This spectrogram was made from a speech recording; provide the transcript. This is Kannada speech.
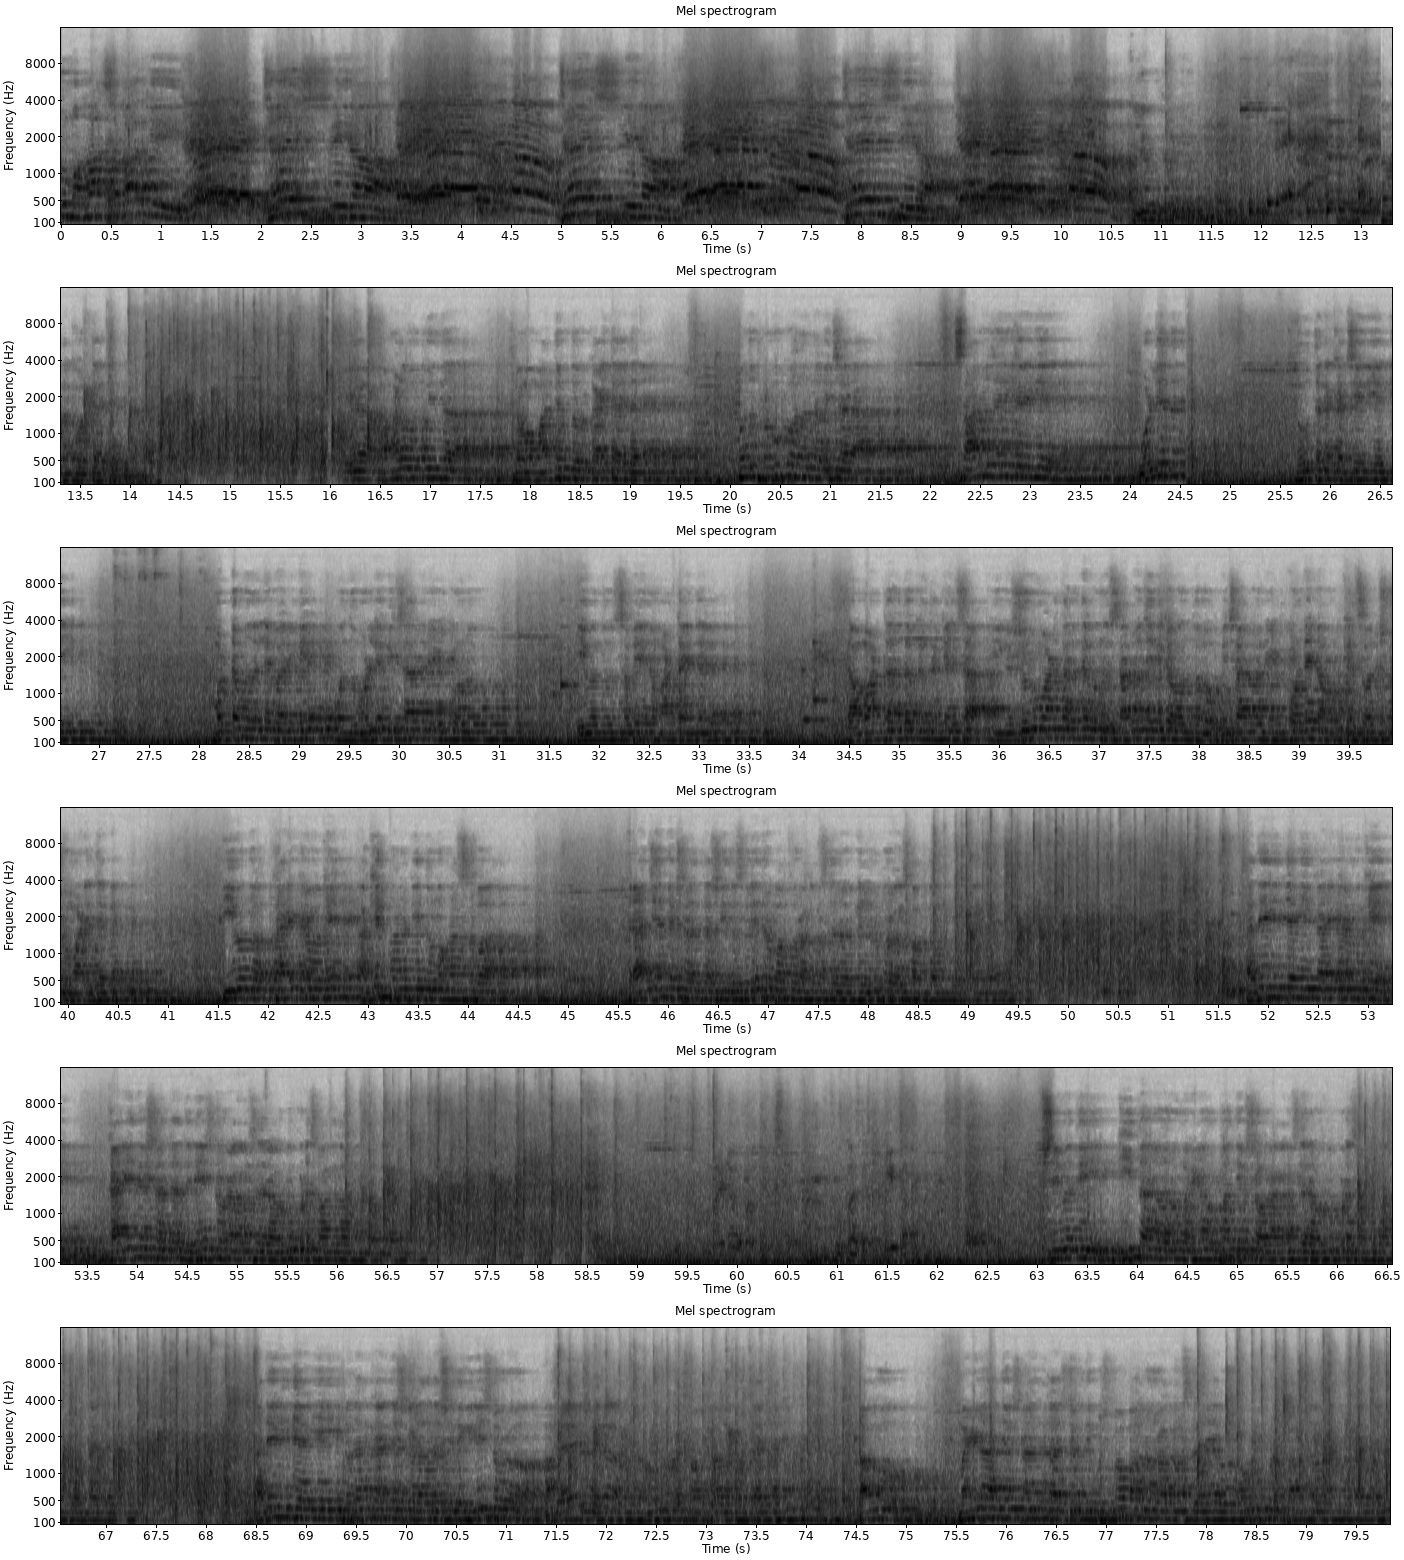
హిందూ మహాసభకి ಜೈ శ్రీరామ్ జై శ్రీరామ్ జై ಇದ್ದೇನೆ. ಈಗ ಬಹಳ ಹೊತ್ತಿನಿಂದ ನಮ್ಮ ಮಾಧ್ಯಮದವರು ಕಾಯ್ತಾ ಇದ್ದಾರೆ. ಒಂದು ಪ್ರಮುಖವಾದಂತ ವಿಚಾರ, ಸಾರ್ವಜನಿಕರಿಗೆ ಒಳ್ಳೆಯದ ನೂತನ ಕಚೇರಿಯಲ್ಲಿ ಮೊಟ್ಟ ಮೊದಲನೇ ಬಾರಿಗೆ ಒಂದು ಒಳ್ಳೆ ವಿಚಾರ ಇಟ್ಕೊಂಡು ಈ ಒಂದು ಸಭೆಯನ್ನು ಮಾಡ್ತಾ ಇದ್ದೇವೆ. ನಾವು ಮಾಡ್ತಾ ಇರ್ತಕ್ಕಂಥ ಕೆಲಸ ಈಗ ಶುರು ಮಾಡ್ತಾ ಇರೋದೇ ಒಂದು ಸಾರ್ವಜನಿಕ ಒಂದು ವಿಚಾರವನ್ನು ಇಟ್ಕೊಂಡೇ ನಾವು ಕೆಲಸವನ್ನು ಶುರು ಮಾಡಿದ್ದೇವೆ. ಈ ಒಂದು ಕಾರ್ಯಕ್ರಮಕ್ಕೆ ಅಖಿಲ ಭಾರತೀಯ ಹಿಂದೂ ಮಹಾಸಭಾ ರಾಜ್ಯಾಧ್ಯಕ್ಷರಾದ ಶ್ರೀ ಸುರೇಂದ್ರ ಬಾಬು ಅವರಿಗೆ ಎಲ್ಲರೂ ಪರವಾಗಿ ಸ್ವಾಗತ ಅದೇ ರೀತಿಯಾಗಿ ಈ ಕಾರ್ಯಕ್ರಮಕ್ಕೆ ಕಾರ್ಯಾಧ್ಯಕ್ಷರಾದ ದಿನೇಶ್ ಅವರು ಆಗಮಿಸಿದ್ರೆ ಅವ್ರಿಗೂ ಕೂಡ ಸ್ವಾಗತವನ್ನು ಶ್ರೀಮತಿ ಗೀತಾ ಅವರು ಮಹಿಳಾ ಉಪಾಧ್ಯಕ್ಷರು ಅವರು ಆಗಮಿಸಿದ್ದಾರೆ ಅವರು ಕೂಡ ಸನ್ಮಾನ ಕೊಡ್ತಾ ಇದ್ದಾರೆ ಅದೇ ರೀತಿಯಾಗಿ ಪ್ರಧಾನ ಕಾರ್ಯದರ್ಶಿಗಳಾದ ಶ್ರೀ ಗಿರೀಶ್ ಅವರು ಕೂಡ ಸ್ವಾಗತವನ್ನು ಕೊಡ್ತಾ ಇದ್ದಾರೆ. ಹಾಗೂ ಮಹಿಳಾ ಅಧ್ಯಕ್ಷರಾದಂತಹ ಶ್ರೀಮತಿ ಪುಷ್ಪಾ ಪಾಲ್ ಅವರು ಆಗಮಿಸಿದ್ದಾರೆ ಅವರು ಅವರು ಕೂಡ ಇದ್ದಾರೆ.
